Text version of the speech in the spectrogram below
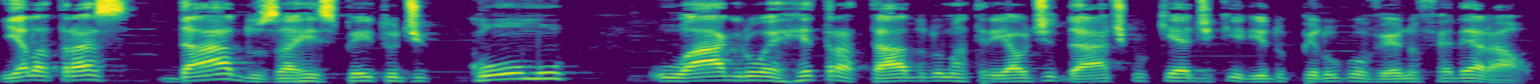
e ela traz dados a respeito de como o agro é retratado no material didático que é adquirido pelo governo federal.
